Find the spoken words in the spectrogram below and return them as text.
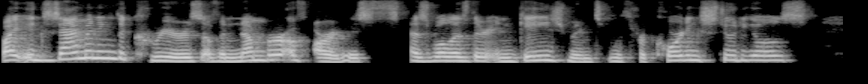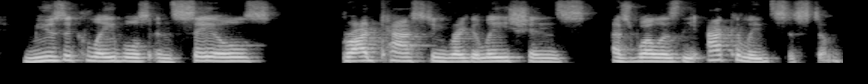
By examining the careers of a number of artists, as well as their engagement with recording studios, music labels and sales, broadcasting regulations, as well as the accolade system,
